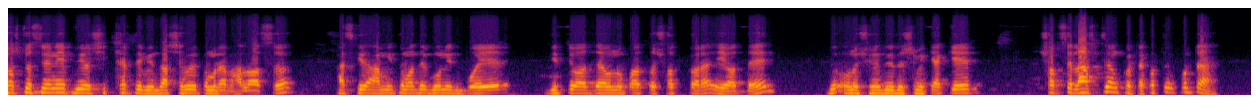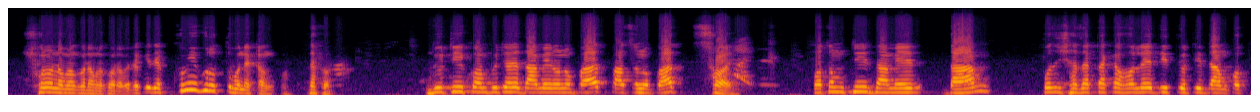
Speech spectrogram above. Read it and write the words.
ষষ্ঠ শ্রেণির প্রিয় শিক্ষার্থীবৃন্দ, আশা করি তোমরা ভালো আছো। আজকে আমি তোমাদের গণিত বইয়ের দ্বিতীয় অধ্যায় অনুপাত শতকরা এই অধ্যায়ের অনুশীলনী দুই দশমিক একের সবচেয়ে লাস্টের অঙ্কটা, কত কোনটা? ষোলো নম্বর অঙ্কটা আমরা করাবো। এটা কি? এটা খুবই গুরুত্বপূর্ণ একটা অঙ্ক। দেখো দুটি কম্পিউটারের দামের অনুপাত পাঁচ অনুপাত ছয়। প্রথমটির দামের দাম পঁচিশ হাজার টাকা হলে দ্বিতীয়টির দাম কত?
